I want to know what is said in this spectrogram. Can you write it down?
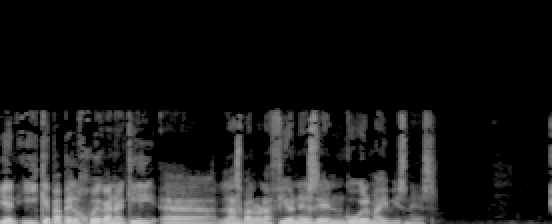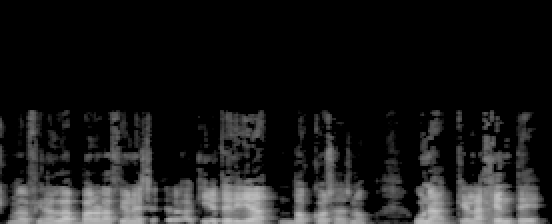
Bien, ¿y qué papel juegan aquí uh, las valoraciones en Google My Business? Bueno, al final las valoraciones, aquí yo te diría dos cosas, ¿no? Una, que la gente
